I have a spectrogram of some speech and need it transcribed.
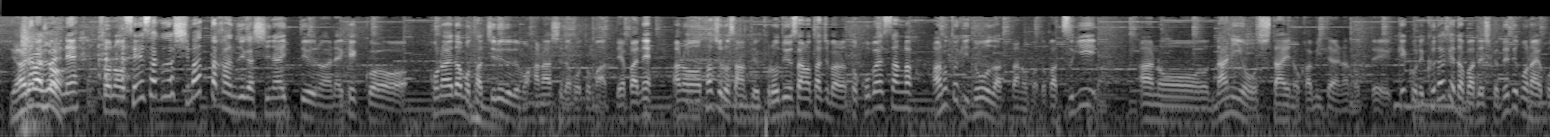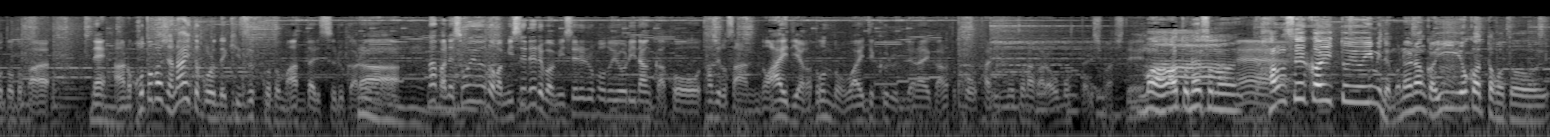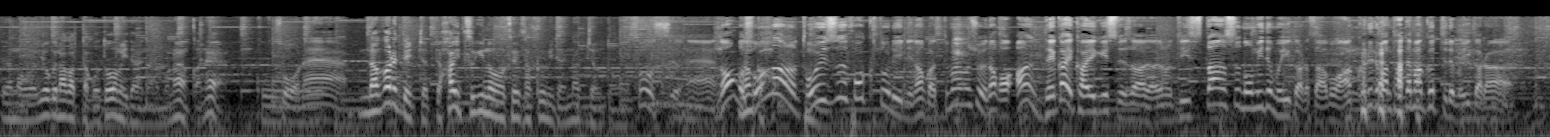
やりましょう。やっぱりねその制作が締まった感じがしないっていうのはね結構この間もタッチリードでも話してたこともあってやっぱねあの田代さんというプロデューサーの立場だと小林さんがあの時どうだったのかとか次あの何をしたいのかみたいなのって結構ね砕けた場でしか出てこないこととかねあの言葉じゃないところで気づくこともあったりするからなんかねそういうのが見せれれば見せれるほどよりなんかこう田代さんのアイディアがどんどん湧いてくるんじゃないかなとこう他人事ながら思ったりしまして。まあ、あとね、そのね反省会という意味でもね、なんかいい良かったこと、あの良くなかったことみたいなのもなんかね、こうそうね。流れていっちゃって、はい、次の制作みたいになっちゃうと、そうっすよね。なんかそんなのトイズファクトリーになんかやってもらいましょうよ。なんかあんでかい会議室でさあのディスタンス飲みでもいいからさもうアクリル板立てまくってでもいいから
